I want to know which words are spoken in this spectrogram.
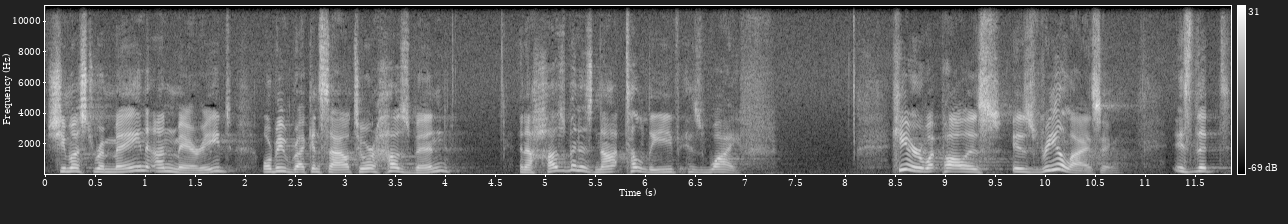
she must remain unmarried or be reconciled to her husband, and a husband is not to leave his wife. Here, what Paul is, is realizing is that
